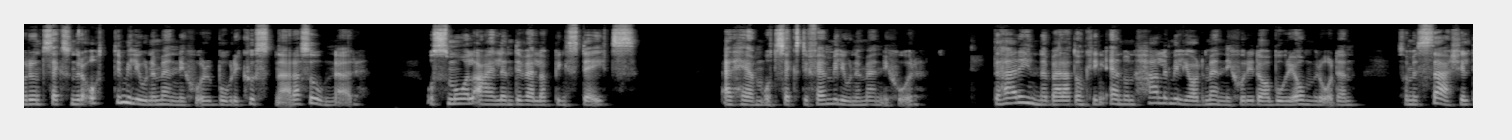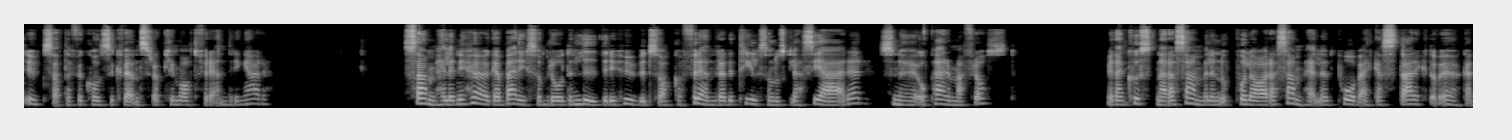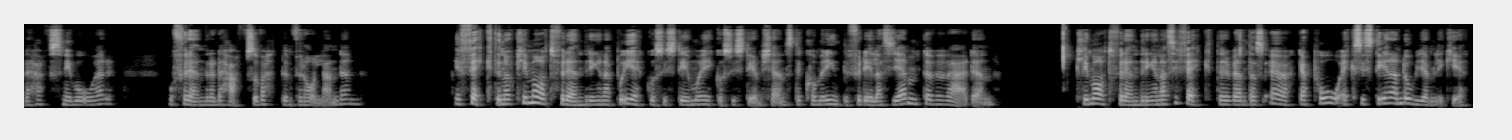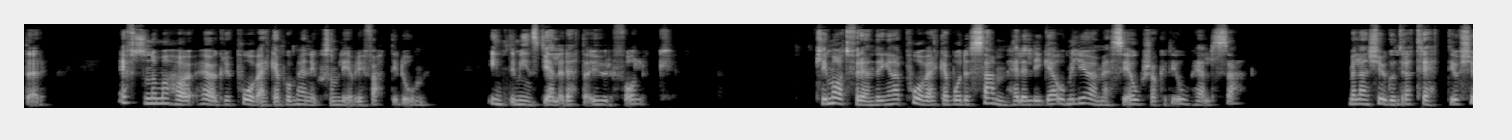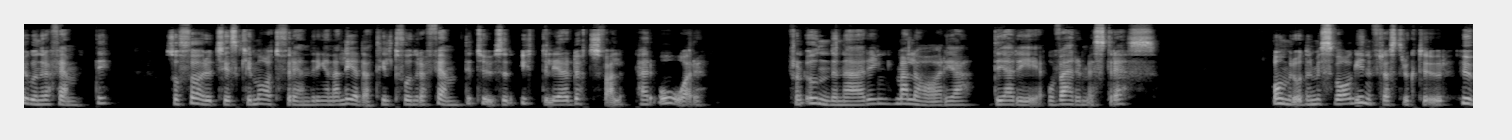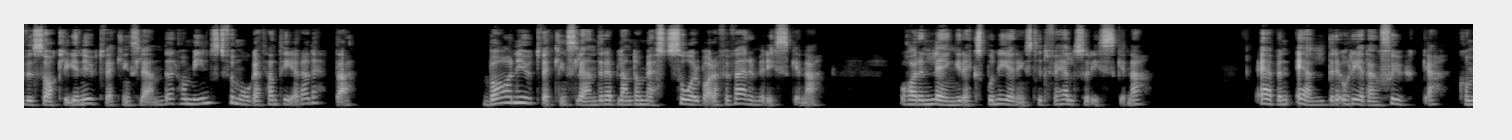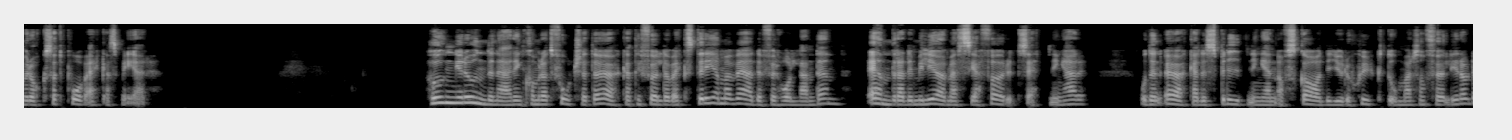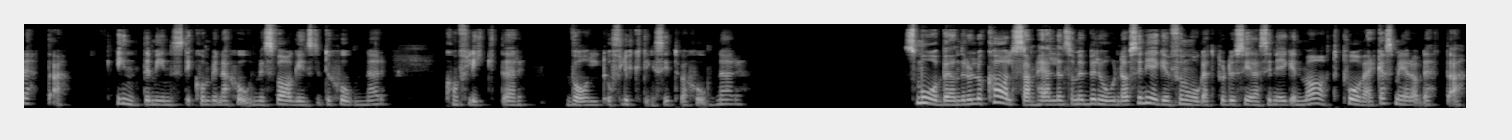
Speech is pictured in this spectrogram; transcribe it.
och runt 680 miljoner människor bor i kustnära zoner och Small Island Developing States är hem åt 65 miljoner människor. Det här innebär att omkring en och en halv miljard människor idag bor i områden som är särskilt utsatta för konsekvenser av klimatförändringar. Samhällen i höga bergsområden lider i huvudsak av förändrade tillstånd hos glaciärer, snö och permafrost, medan kustnära samhällen och polara samhällen påverkas starkt av ökade havsnivåer och förändrade havs och vattenförhållanden. Effekten av klimatförändringarna på ekosystem och ekosystemtjänster kommer inte fördelas jämnt över världen. Klimatförändringarnas effekter väntas öka på existerande ojämlikheter eftersom de har högre påverkan på människor som lever i fattigdom inte minst gäller detta urfolk. Klimatförändringarna påverkar både samhälleliga och miljömässiga orsaker till ohälsa. Mellan 2030 och 2050 så förutses klimatförändringarna leda till 250 000 ytterligare dödsfall per år från undernäring, malaria, diarré och värmestress. Områden med svag infrastruktur, huvudsakligen i utvecklingsländer, har minst förmåga att hantera detta Barn i utvecklingsländer är bland de mest sårbara för värmeriskerna och har en längre exponeringstid för hälsoriskerna. Även äldre och redan sjuka kommer också att påverkas mer. Hunger och undernäring kommer att fortsätta öka till följd av extrema väderförhållanden, ändrade miljömässiga förutsättningar och den ökade spridningen av skadedjur och sjukdomar som följer av detta, inte minst i kombination med svaga institutioner, konflikter våld och flyktingsituationer. Småbönder och lokalsamhällen som är beroende av sin egen förmåga att producera sin egen mat påverkas mer av detta.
